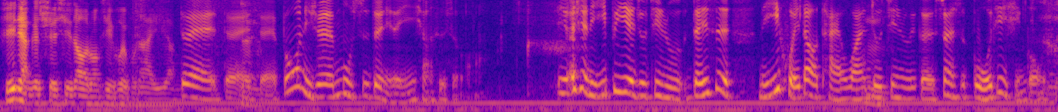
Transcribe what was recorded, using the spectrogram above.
其实两个学习到的东西会不太一样。对对对对。不过你觉得牧师对你的影响是什么？你而且你一毕业就进入，等于是你一回到台湾就进入一个算是国际型公司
